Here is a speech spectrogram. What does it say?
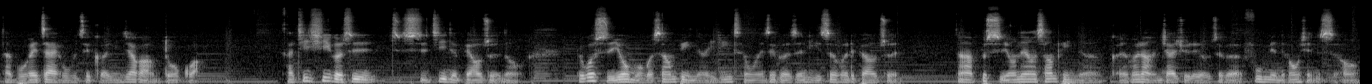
但不会在乎这个演讲稿多寡。那第七个是实际的标准哦。如果使用某个商品呢，已经成为这个整体社会的标准，那不使用那样商品呢，可能会让人家觉得有这个负面的风险的时候，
